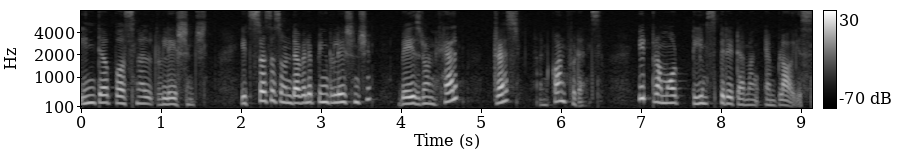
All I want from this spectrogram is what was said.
interpersonal relations. It stresses on developing relationship based on help, trust and confidence. It promotes team spirit among employees.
